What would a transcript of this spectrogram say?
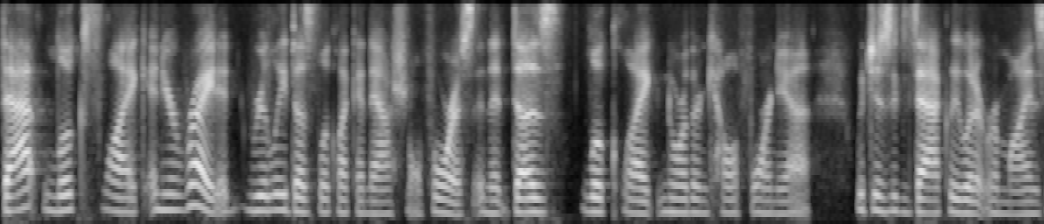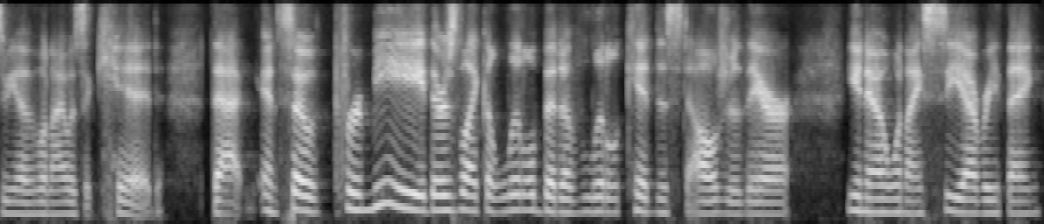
that looks like and you're right, it really does look like a national forest and it does look like Northern California, which is exactly what it reminds me of when I was a kid. That and so for me, there's like a little bit of little kid nostalgia there, you know, when I see everything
